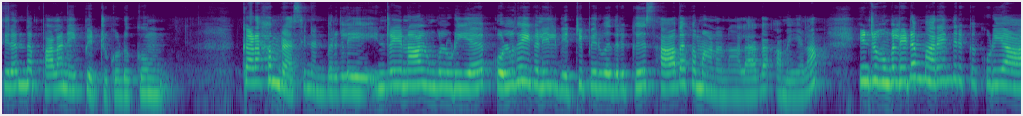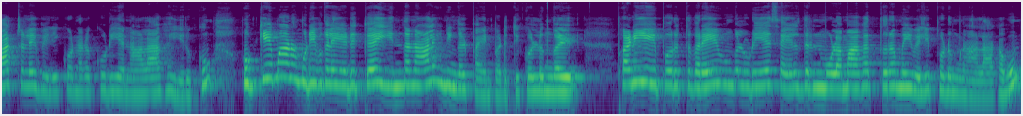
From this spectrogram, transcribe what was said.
சிறந்த பலனை பெற்றுக் கொடுக்கும். கடகம் ராசி நண்பர்களே இன்றைய நாள் உங்களுடைய கொள்கைகளில் வெற்றி பெறுவதற்கு சாதகமான நாளாக அமையலாம். இன்று உங்களிடம் மறைந்திருக்கக்கூடிய ஆற்றலை வெளிக்கொணரக்கூடிய நாளாக இருக்கும். முக்கியமான முடிவுகளை எடுக்க இந்த நாளை நீங்கள் பயன்படுத்திக் கொள்ளுங்கள். பணியை பொறுத்தவரை உங்களுடைய செயல்திறன் மூலமாக திறமை வெளிப்படும் நாளாகவும்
